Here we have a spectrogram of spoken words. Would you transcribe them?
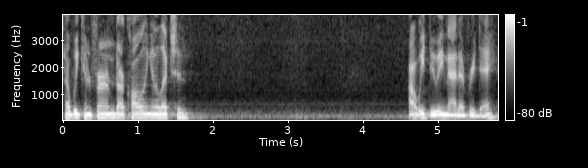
Have we confirmed our calling and election? Are we doing that every day?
